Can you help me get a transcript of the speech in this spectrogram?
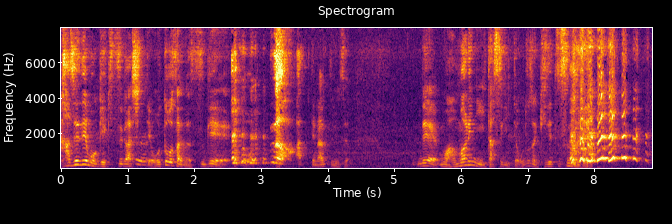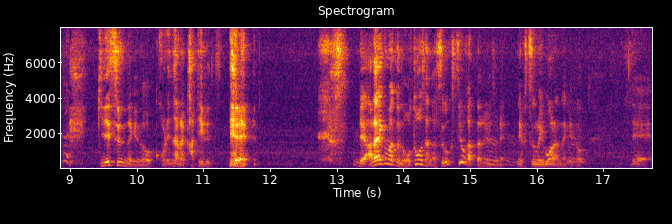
風でも激痛が走ってお父さんがすげえこう「なあ!」ってなってるんですよ。でもうあまりに痛すぎてお父さん気絶するんで気絶するんだけどこれなら勝てるっつってでアライグマ君のお父さんがすごく強かったのよそれ。で普通のイボなんだけど。で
